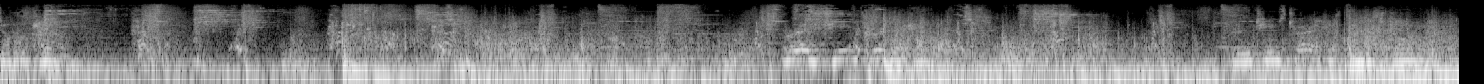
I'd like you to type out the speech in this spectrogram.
Double kill. Red team triple kill. Blue team's turret has been destroyed.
